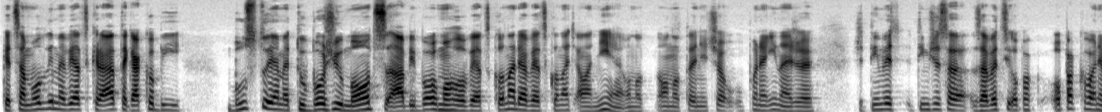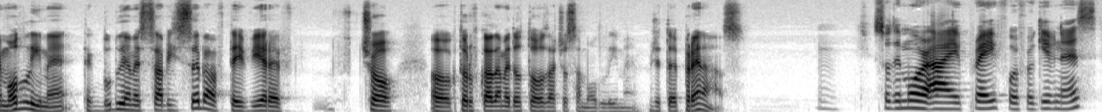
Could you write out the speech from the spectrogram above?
keď sa modlíme viackrát, tak akoby boostujeme tú Božiu moc, aby Boh mohol viac konať a viac konať, ale nie. Ono, ono to je niečo úplne iné, že, že tým, tým že sa za veci opak- opakovane modlíme, tak budujeme sami seba v tej viere, v, v čo, ktorú vkladáme do toho, za čo sa modlíme. Že to je pre nás. So the more I pray for forgiveness,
